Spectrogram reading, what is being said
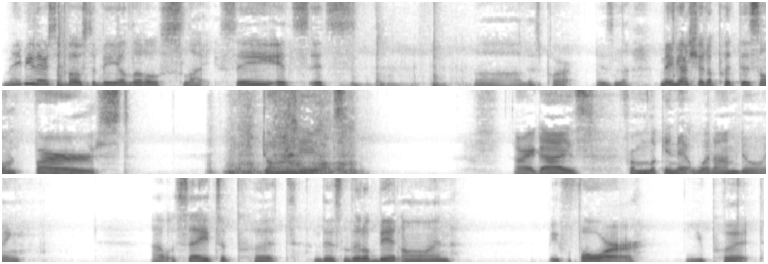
Maybe they're supposed to be a little slight. See, it's, it's, oh, this part is not, maybe I should have put this on first. Darn it. All right, guys, from looking at what I'm doing, I would say to put this little bit on before you put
